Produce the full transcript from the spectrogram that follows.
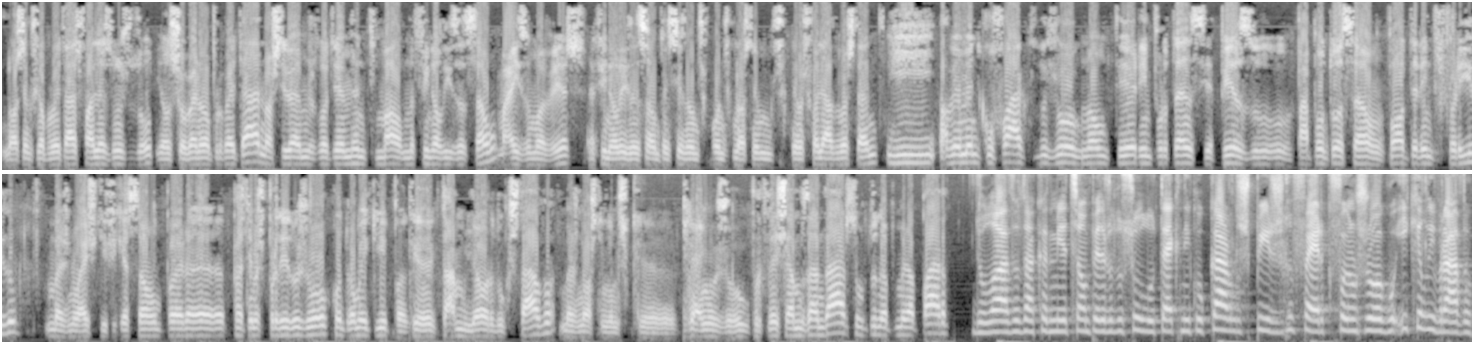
nós temos que aproveitar as falhas uns dos outros, eles souberam aproveitar, nós estivemos relativamente mal na finalização, mais uma vez, a finalização tem sido um dos pontos que nós temos, que temos falhado bastante. E, obviamente, que o facto do jogo não ter importância, peso para a pontuação pode ter interferido, mas não é justificação para, para termos perdido o jogo contra uma equipa que está melhor do que estava, mas nós tínhamos que ganhar o jogo porque deixamos andar, sobretudo na primeira parte. Do lado da Academia de São Pedro do Sul, o técnico Carlos Pires refere que foi um jogo equilibrado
